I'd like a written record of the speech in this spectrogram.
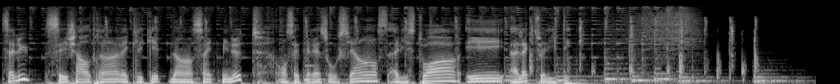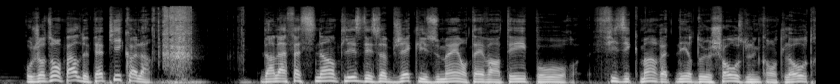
Salut, c'est Charles Tran avec l'équipe dans 5 minutes. On s'intéresse aux sciences, à l'histoire et à l'actualité. Aujourd'hui, on parle de papier collant. Dans la fascinante liste des objets que les humains ont inventés pour physiquement retenir deux choses l'une contre l'autre,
